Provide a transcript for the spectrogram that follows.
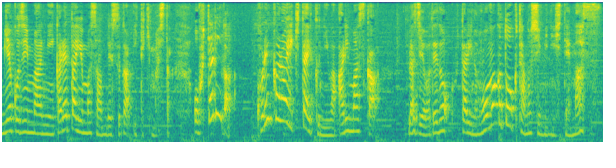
宮古島に行かれたゆまさんですが行ってきました。お二人がこれから行きたい国はありますか？ラジオでの二人のホーマカトーク楽しみにしてます。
